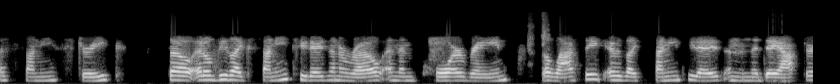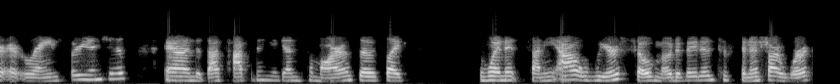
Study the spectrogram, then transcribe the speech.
a sunny streak so it'll be like sunny two days in a row and then pour rain. So last week it was like sunny two days and then the day after it rained three inches and that's happening again tomorrow. So it's like when it's sunny out, we're so motivated to finish our work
